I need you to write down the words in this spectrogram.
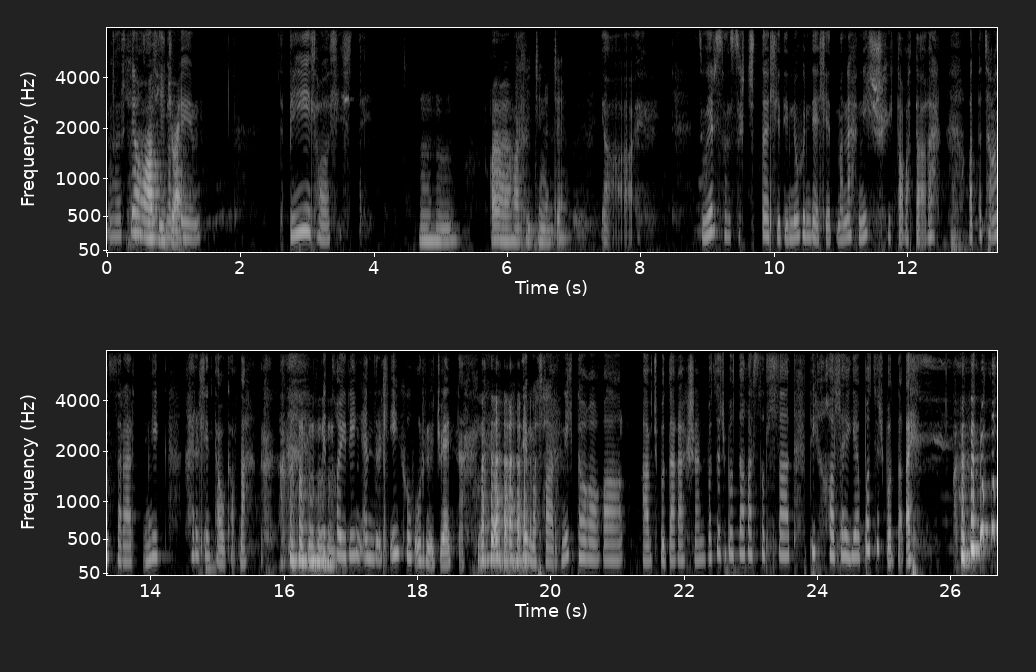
өөр Би хоол хийж байна. Би л хоол хийж штэ. Мгм. Гой гой хоол хийж гинэ үү? Яа. Зүгээр сонсогчтой хэлэхэд энүүхэндээ хэлэхэд манайх нэг ширхэг тоогоотой байгаа. Одоо цагаан сараар нэг хариулын тавг авнаа. Бид хоёрын амьдрал инхүү өрнөж байна. Тийм болохоор нэг тоогоогоо авч будаагаа гшаан буцаж будаагаа суллаад тэг хоолойгээ буцаж будаагаа.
